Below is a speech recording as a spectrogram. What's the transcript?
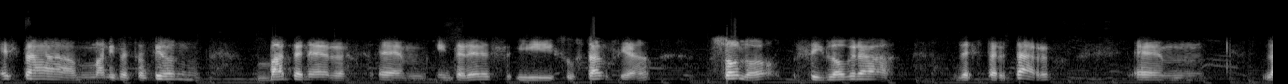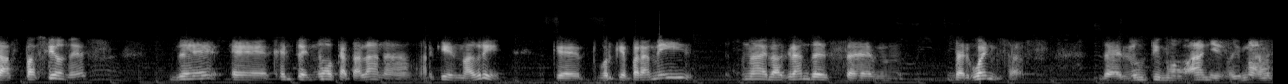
esta manifestación va a tener eh, interés y sustancia solo si logra despertar eh, las pasiones de eh, gente no catalana aquí en Madrid, que porque para mí una de las grandes vergüenzas del último año y más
